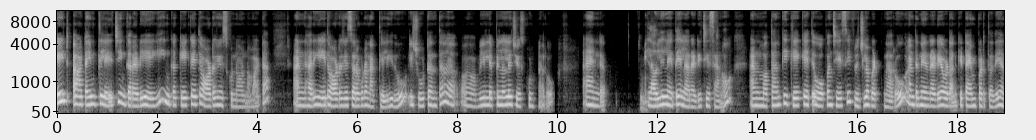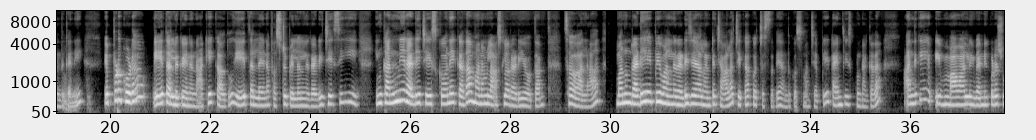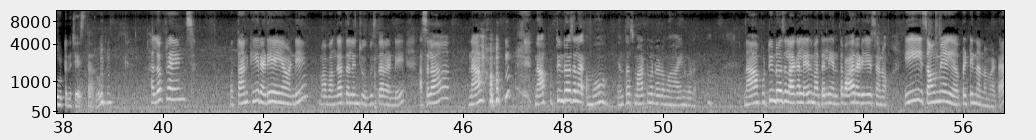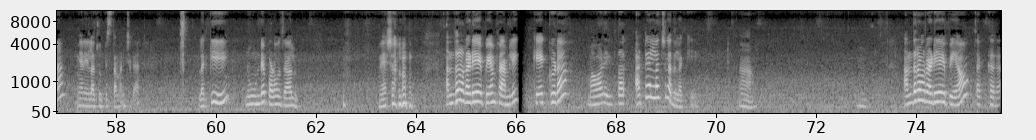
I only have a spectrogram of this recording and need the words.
ఎయిట్ ఆ టైంకి లేచి ఇంకా రెడీ అయ్యి ఇంకా కేక్ అయితే ఆర్డర్ చేసుకున్నాం అన్నమాట. అండ్ హరి ఏది ఆర్డర్ చేశారో కూడా నాకు తెలియదు ఈ షూట్ అంతా వీళ్ళ పిల్లలే చేసుకుంటున్నారు. అండ్ లవ్లీని అయితే ఇలా రెడీ చేశాను. అండ్ మొత్తానికి కేక్ అయితే ఓపెన్ చేసి ఫ్రిడ్జ్లో పెట్టుకున్నారు. అంటే నేను రెడీ అవ్వడానికి టైం పడుతుంది అందుకని. ఎప్పుడు కూడా ఏ తల్లికైనా నాకే కాదు ఏ తల్లైనా ఫస్ట్ పిల్లల్ని రెడీ చేసి ఇంక అన్నీ రెడీ చేసుకొనే కదా మనం లాస్ట్లో రెడీ అవుతాం. సో అలా మనం రెడీ అయిపోయి వాళ్ళని రెడీ చేయాలంటే చాలా చికాకు వచ్చేస్తుంది అందుకోసం అని చెప్పి టైం తీసుకుంటాం కదా. అందుకే ఇవి మా వాళ్ళు ఇవన్నీ కూడా షూట్ అని చేస్తారు. హలో ఫ్రెండ్స్ మొత్తానికి రెడీ అయ్యామండి. మా బంగారు తల్లిని చూపిస్తారండి. అసలు నా నా పుట్టినరోజులా అమ్మో ఎంత స్మార్ట్గా ఉన్నాడు మా ఆయన కూడా. నా పుట్టినరోజు లాగా లేదు మా తల్లి ఎంత బాగా రెడీ చేశానో. ఈ సౌమ్య పెట్టిందన్నమాట. నేను ఇలా చూపిస్తా మంచిగా. లక్కీ నువ్వు ఉండే పొడవు చాలు. వేషాలు. అందరం రెడీ అయిపోయాం ఫ్యామిలీ. కేక్ కూడా మా వాడు అట్టే వెళ్ళొచ్చు కదా లక్కీ? అందరం రెడీ అయిపోయాం చక్కగా.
